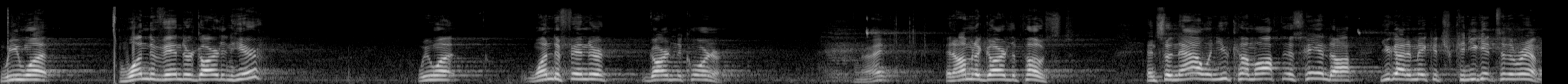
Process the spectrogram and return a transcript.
We want one defender guarding here. We want one defender guarding the corner. All right? And I'm going to guard the post. And so now when you come off this handoff, you got to make it. Can you get to the rim?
